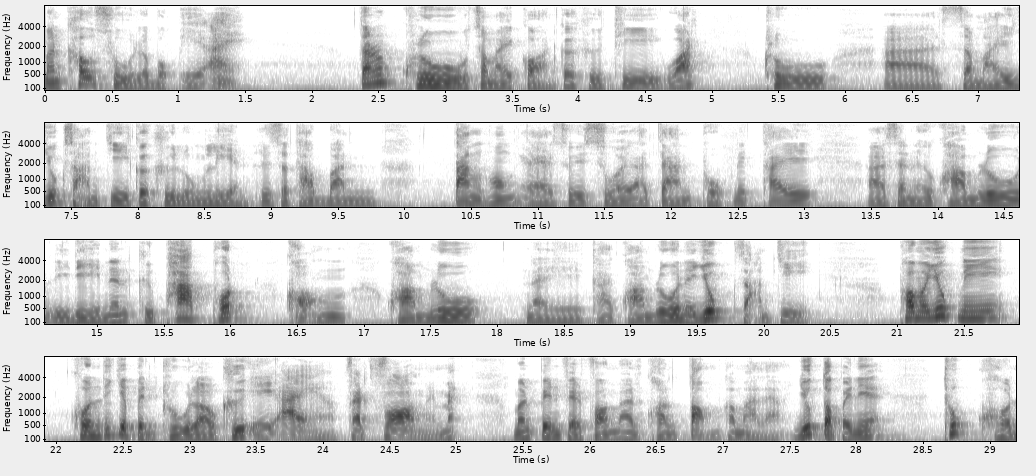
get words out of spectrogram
มันเข้าสู่ระบบ AI ตอนนั้นครูสมัยก่อนก็คือที่วัดครูสมัยยุค 3G ก็คือโรงเรียน หรือสถาบันตั้งห้องแอร์สวยๆ อาจารย์ผูกเนกไทอ่า เสนอความรู้ดีๆ นั่นคือภาพพจน์ของความรู้ในความรู้ในยุค 3G พอมายุคนี้คนที่จะเป็นครูเราคือ AI แพลตฟอร์มเห็นไหมมันเป็นแพลตฟอร์มอันคอนตอมเข้ามาแล้ว ยุคต่อไปนี้ทุกคน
